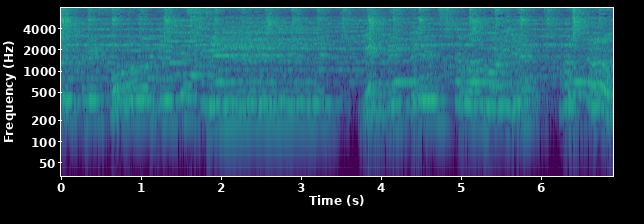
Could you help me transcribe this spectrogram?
Ви приходите з ним, як дитинство моє море.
